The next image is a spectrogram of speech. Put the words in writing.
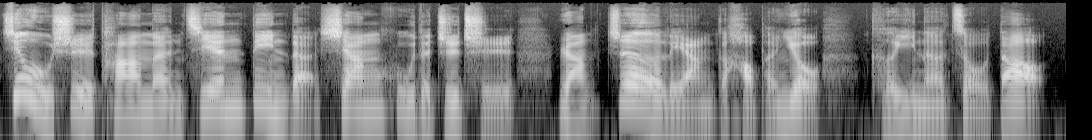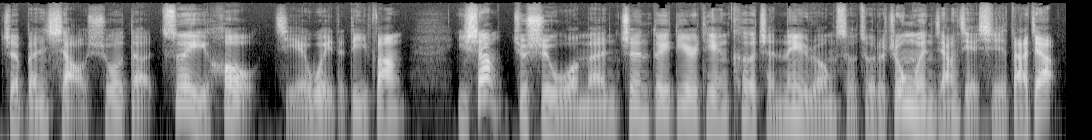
就是他们坚定的相互的支持，让这两个好朋友可以呢走到这本小说的最后结尾的地方。以上就是我们针对第二天课程内容所做的中文讲解，谢谢大家。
